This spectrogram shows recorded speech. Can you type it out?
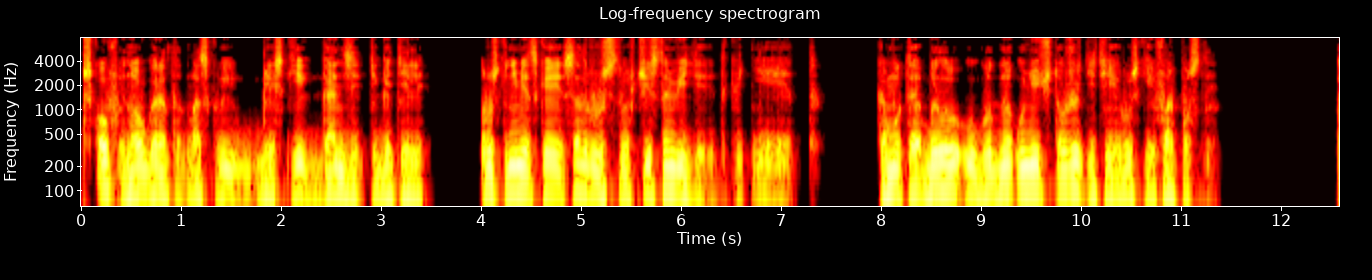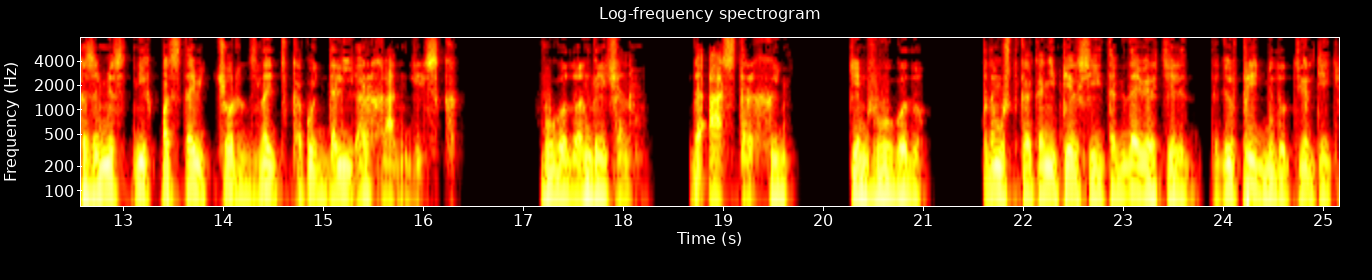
Псков и Новгород от Москвы близки к Ганзе тяготели. Русско-немецкое содружество в чистом виде. Так ведь нет. Кому-то было угодно уничтожить эти русские форпосты. А заместо них поставить черт знает в какой дали Архангельск в угоду англичанам да Астрахань тем же в угоду. Потому что, как они Персии тогда вертели, так и впредь будут вертеть,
